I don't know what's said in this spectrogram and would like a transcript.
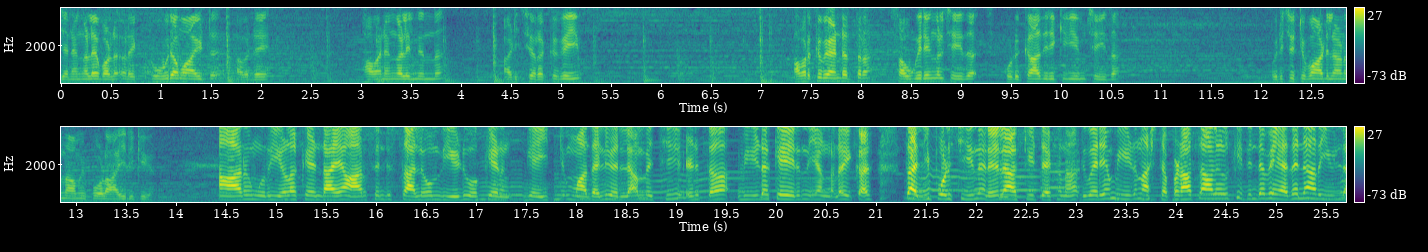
ജനങ്ങളെ വളരെ ക്രൂരമായിട്ട് അവരുടെ ഭവനങ്ങളിൽ നിന്ന് അടിച്ചിറക്കുകയും അവർക്ക് വേണ്ടത്ര സൗകര്യങ്ങൾ ചെയ്ത് കൊടുക്കാതിരിക്കുകയും ചെയ്ത ഒരു ചുറ്റുപാടിലാണ് നാം ഇപ്പോൾ ആയിരിക്കുക. ആറ് മുറികളൊക്കെ ഉണ്ടായ ആറ് സെന്റ് സ്ഥലവും വീടും ഒക്കെയാണ്. ഗേറ്റും മതലും എല്ലാം വെച്ച് എടുത്ത വീടൊക്കെ ആയിരുന്നു തല്ലി തല്ലിപ്പൊളിച്ച് ഈ നിലയിലാക്കിയിട്ടേക്കണം ഇതുവരെയും വീട് നഷ്ടപ്പെടാത്ത ആളുകൾക്ക് ഇതിന്റെ വേദന അറിയില്ല.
